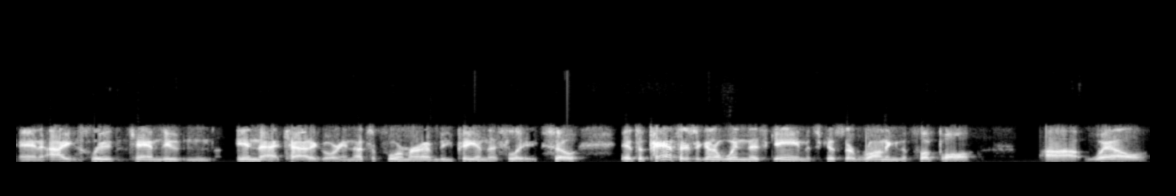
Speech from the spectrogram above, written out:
and I include Cam Newton in that category, and that's a former MVP in this league. So if the Panthers are going to win this game, it's because they're running the football uh, well,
